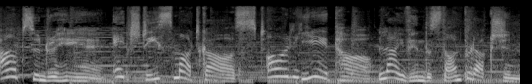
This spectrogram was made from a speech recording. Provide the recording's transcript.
आप सुन रहे हैं एच टी स्मार्ट कास्ट और ये था लाइव हिंदुस्तान प्रोडक्शन.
